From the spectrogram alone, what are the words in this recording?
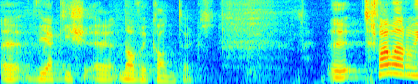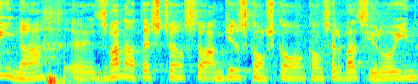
e, w jakiś e, nowy kontekst. Trwała ruina, zwana też często angielską szkołą konserwacji ruin,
